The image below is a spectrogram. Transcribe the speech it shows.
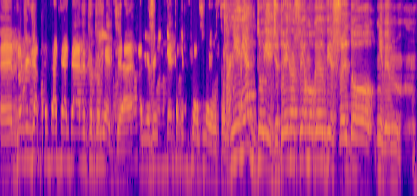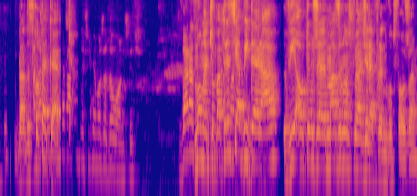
E, proszę zapytać, jak radę to dojedzie, a jeżeli nie, to będzie miał swoją stronę. A nie, nie jak dojedzie, dojechać to ja mogę, wiesz, do, nie wiem, na dyskotekę. Serafiny ci nie może dołączyć. Zaraz. Moment, czy Patrycja Bidera wie o tym, że ma ze mną śpiewać refren w utworze?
